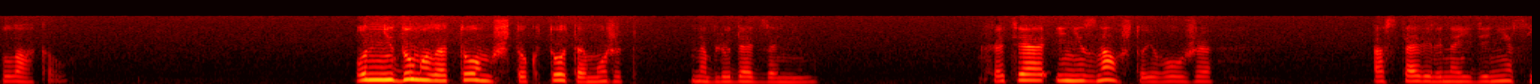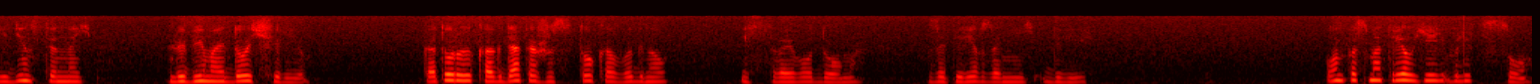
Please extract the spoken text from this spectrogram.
плакал. Он не думал о том, что кто-то может наблюдать за ним, хотя и не знал, что его уже оставили наедине с единственной любимой дочерью, которую когда-то жестоко выгнал из своего дома, заперев за ней дверь. Он посмотрел ей в лицо.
